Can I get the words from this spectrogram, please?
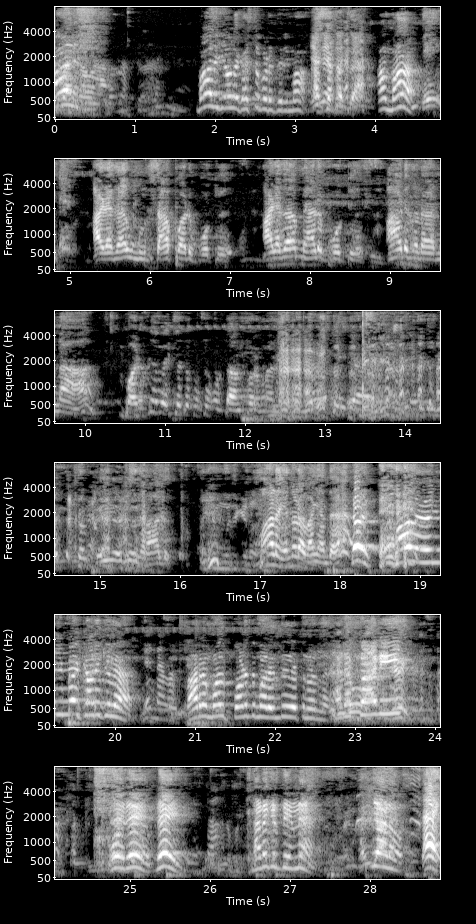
மாலு மாலுக்கு. எவ்வளவு கஷ்டப்பட தெரியுமா? கஷ்டப்பட்டியா ஆமா. டேய் அழகா உங்களுக்கு சாப்பாடு போட்டு அழகா மேடை போட்டு ஆடுங்கடான்னா படுக்க வச்சது கொடுத்து கொடுத்தாங்க ஆளு மாலை எங்கடா வாங்கி அந்த மாலை எங்கேயுமே கிடைக்கல. வரும்போது பணத்து மாலை இருந்து எடுத்துன்னு வந்தேன். பாவி. டேய் டேய் டேய். நடக்கிறது என்ன? கல்யாணம். டேய்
